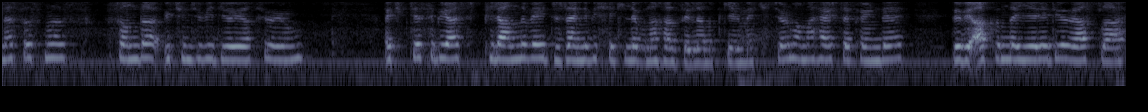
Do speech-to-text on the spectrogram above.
nasılsınız? Sonunda üçüncü videoyu atıyorum. Açıkçası biraz planlı ve düzenli bir şekilde buna hazırlanıp girmek istiyorum ama her seferinde böyle bir aklımda yer ediyor ve asla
